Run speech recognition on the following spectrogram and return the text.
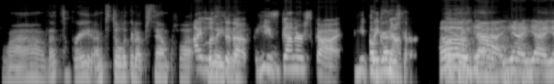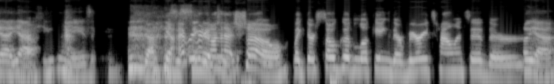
Wow, that's great. I'm still looking up Sam Pla- I looked it up. He's Gunnar Scott. He Oh, played Gunnar Gunnar. Oh Okay, yeah, yeah, yeah, yeah, yeah. He's amazing. Yeah, he's Yeah, everybody on too. that show, like they're so good looking. They're very talented. They're Oh yeah.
